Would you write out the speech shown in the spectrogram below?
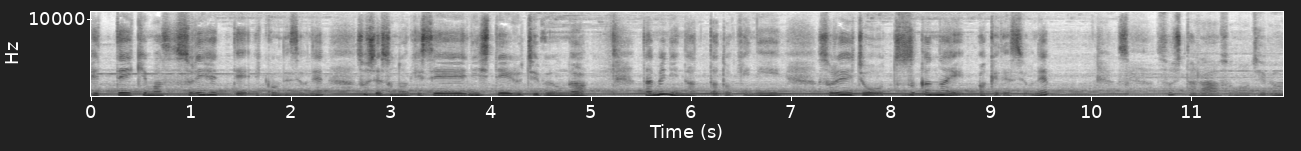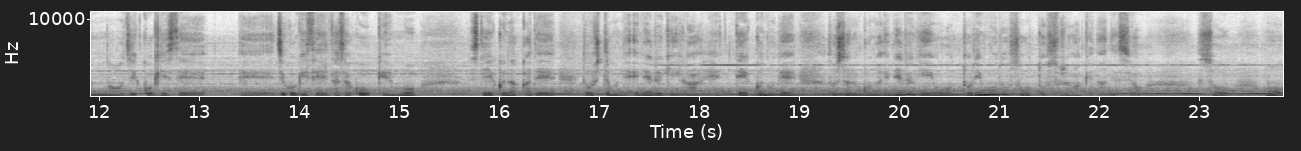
減っていきます。すり減っていくんですよね。そしてその犠牲にしている自分がダメになった時にそれ以上続かないわけですよね。そしたらその自分の自己犠牲、えー、自己犠牲他者貢献もしていく中でどうしてもねエネルギーが減っていくのでそしたらこのエネルギーを取り戻そうとするわけなんですよ。そう。も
